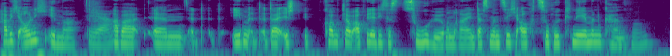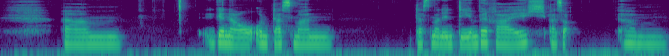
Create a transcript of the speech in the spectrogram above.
Habe ich auch nicht immer. Ja. Aber ähm, eben, da ist, kommt, glaube ich, auch wieder dieses Zuhören rein, dass man sich auch zurücknehmen kann. Mhm. Ähm, genau, und dass man, dass man in dem Bereich, also ähm,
